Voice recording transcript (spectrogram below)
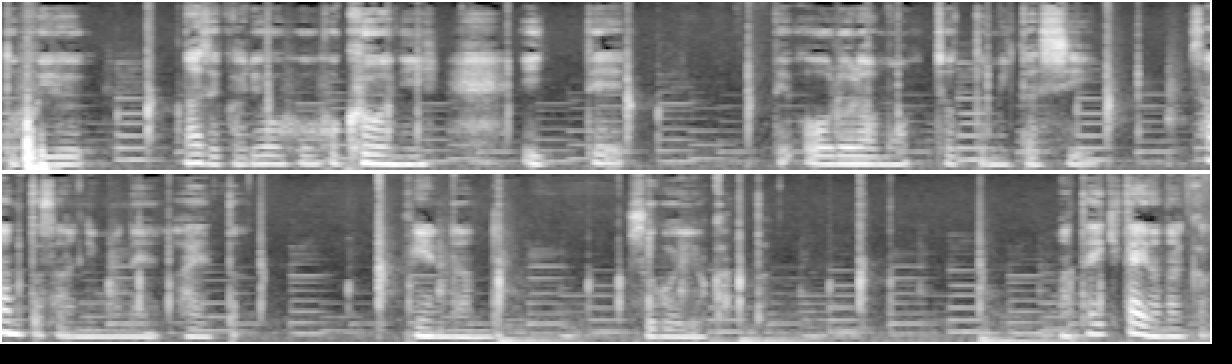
と冬。なぜか両方北欧に 行って。でオーロラもちょっと見たしサンタさんにもね会えた。フィンランド。すごい良かった。また行きたいな。なんか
